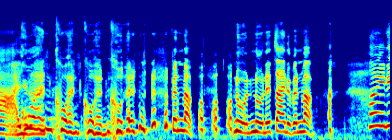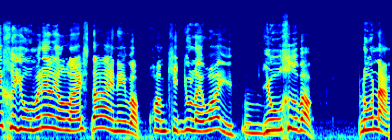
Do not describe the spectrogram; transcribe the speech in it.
ด่าอคยู่วรควรควรควรเป็นแบบหนูหนูในใจหนูเป็นแบบ เฮ้ยนี่คือยูไม่ได้เรียลไลซ์ได้ในแบบความคิดยูเลยเว้ยยูคือแบบดูหนัง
